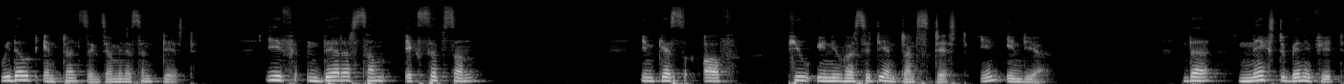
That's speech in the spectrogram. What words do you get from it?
without entrance examination test. If there are some exception in case of few university entrance test in india. The next benefit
